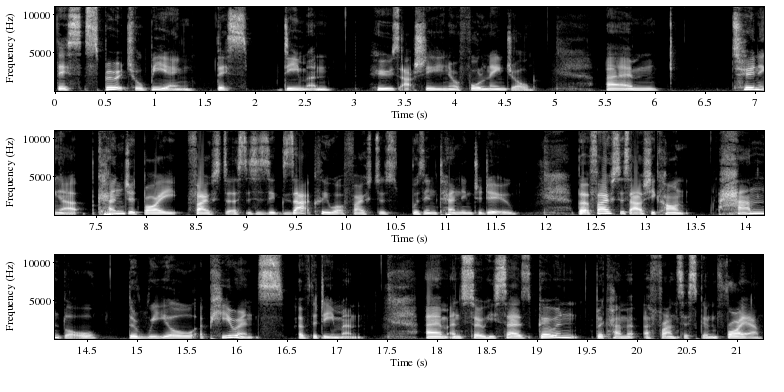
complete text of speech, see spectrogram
this spiritual being, this demon, who's actually, you know, a fallen angel, um, turning up, conjured by Faustus. This is exactly what Faustus was intending to do. But Faustus actually can't handle the real appearance of the demon. Um, and so he says, go and become a Franciscan friar.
